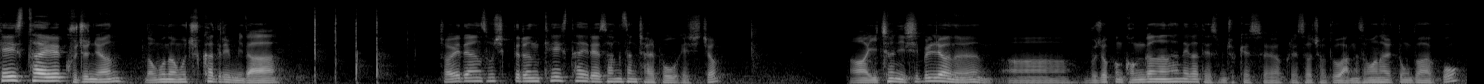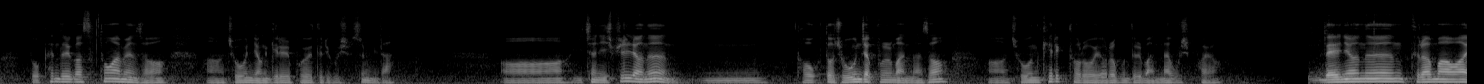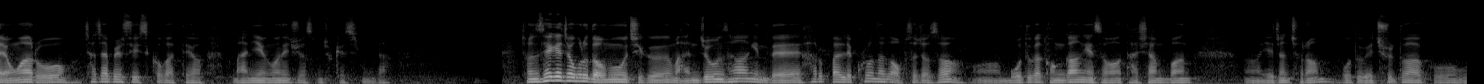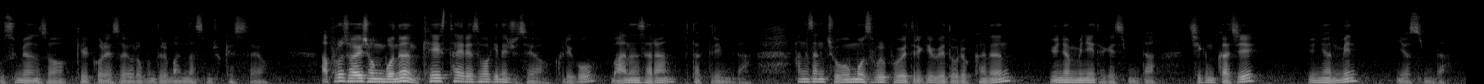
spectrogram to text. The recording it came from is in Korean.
K스타일 9주년 너무너무 축하드립니다. 저에 대한 소식들은 K스타일에서 항상 잘 보고 계시죠? 어, 2021년은 어, 무조건 건강한 한 해가 됐으면 좋겠어요. 그래서 저도 왕성한 활동도 하고 또 팬들과 소통하면서 어, 좋은 연기를 보여드리고 싶습니다. 어, 2027년은 음, 더욱더 좋은 작품을 만나서 어, 좋은 캐릭터로 여러분들을 만나고 싶어요. 내년은 드라마와 영화로 찾아뵐 수 있을 것 같아요. 많이 응원해 주셨으면 좋겠습니다. 전 세계적으로 너무 지금 안 좋은 상황인데 하루빨리 코로나가 없어져서 어, 모두가 건강해서 다시 한번 어, 예전처럼 모두 외출도 하고 웃으면서 길거리에서 여러분들을 만났으면 좋겠어요. 앞으로 저희 정보는 K스타일에서 확인해 주세요. 그리고 많은 사랑 부탁드립니다. 항상 좋은 모습을 보여드리기 위해 노력하는 윤현민이 되겠습니다. 지금까지 윤현민 이었습니다.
